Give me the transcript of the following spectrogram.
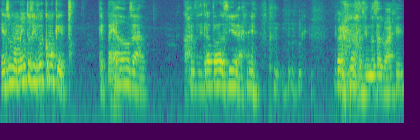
En su momento sí fue como que, ¿qué pedo? O sea, ¿cómo se trata así? pero está haciendo salvaje.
